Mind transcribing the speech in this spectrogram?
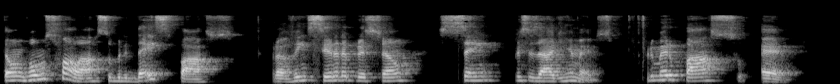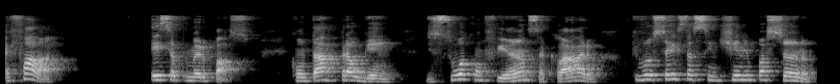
Então, vamos falar sobre 10 passos para vencer a depressão sem precisar de remédios. O primeiro passo é, é falar. Esse é o primeiro passo. Contar para alguém de sua confiança, claro, o que você está sentindo e passando,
